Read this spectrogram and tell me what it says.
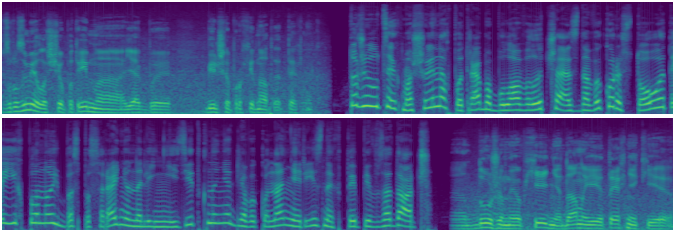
зрозуміло, що потрібна якби більше прохідна техніка. Тож і у цих машинах потреба була величезна. Використовувати їх планують безпосередньо на лінії зіткнення для виконання різних типів задач. Е, Дуже необхідні даної техніки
